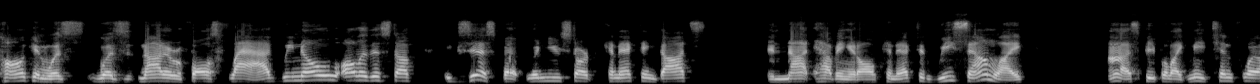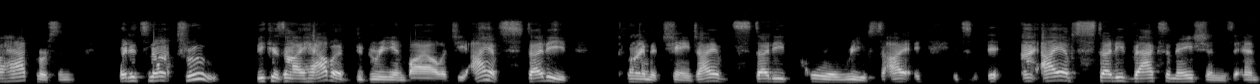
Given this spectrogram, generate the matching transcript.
Tonkin was was not a false flag. We know all of this stuff exists, but when you start connecting dots and not having it all connected, we sound like us, people like me, tinfoil hat person, but it's not true because I have a degree in biology. I have studied climate change. I have studied coral reefs. I it's it, I, I, have studied vaccinations and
